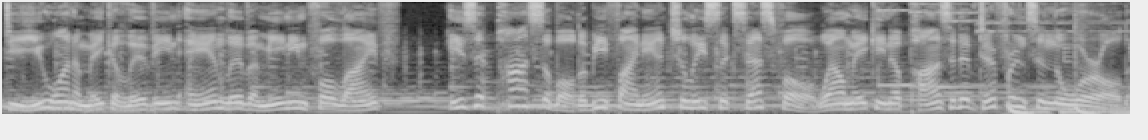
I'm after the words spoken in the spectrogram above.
Do you want to make a living and live a meaningful life? Is it possible to be financially successful while making a positive difference in the world?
